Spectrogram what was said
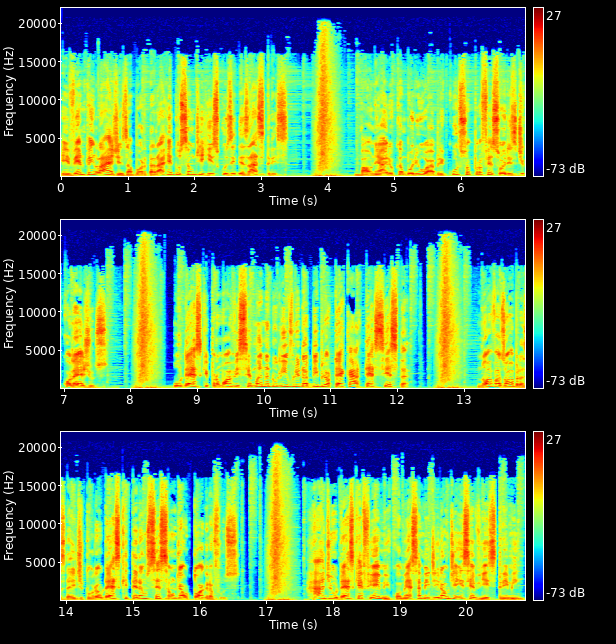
Evento em Lages abordará redução de riscos e desastres. Balneário Camboriú abre curso a professores de colégios. O Desk promove Semana do Livro e da Biblioteca até sexta. Novas obras da editora Udesc terão sessão de autógrafos. Rádio Udesc FM começa a medir audiência via streaming.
